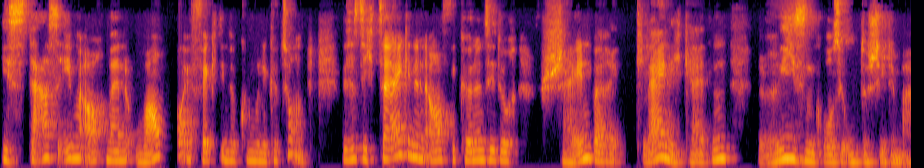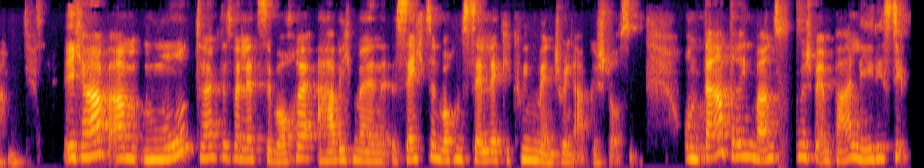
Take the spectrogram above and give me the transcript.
ist das eben auch mein Wow-Effekt in der Kommunikation. Das heißt, ich zeige Ihnen auf, wie können Sie durch scheinbare Kleinigkeiten riesengroße Unterschiede machen. Ich habe am Montag, das war letzte Woche, habe ich mein 16 Wochen Select Queen Mentoring abgeschlossen. Und da drin waren zum Beispiel ein paar Ladies, die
